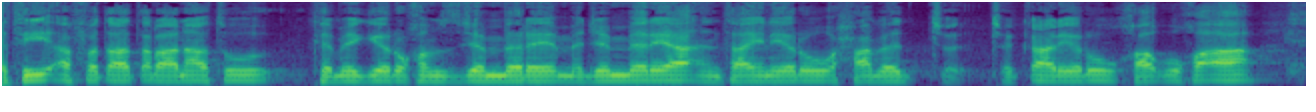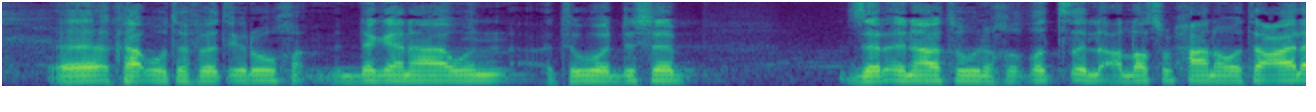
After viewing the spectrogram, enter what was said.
እቲ ኣፈጣጥራ ናቱ ከመይ ገይሩ ከም ዝጀመረ መጀመርያ እንታይ ነይሩ ሓመድ ጭቃ ነይሩ ካብኡ ከዓ ካብኡ ተፈጢሩ እንደገና ውን እቲ ወዲ ሰብ ዘርእናቱ ንክቅፅል ኣላ ስብሓን ወተላ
